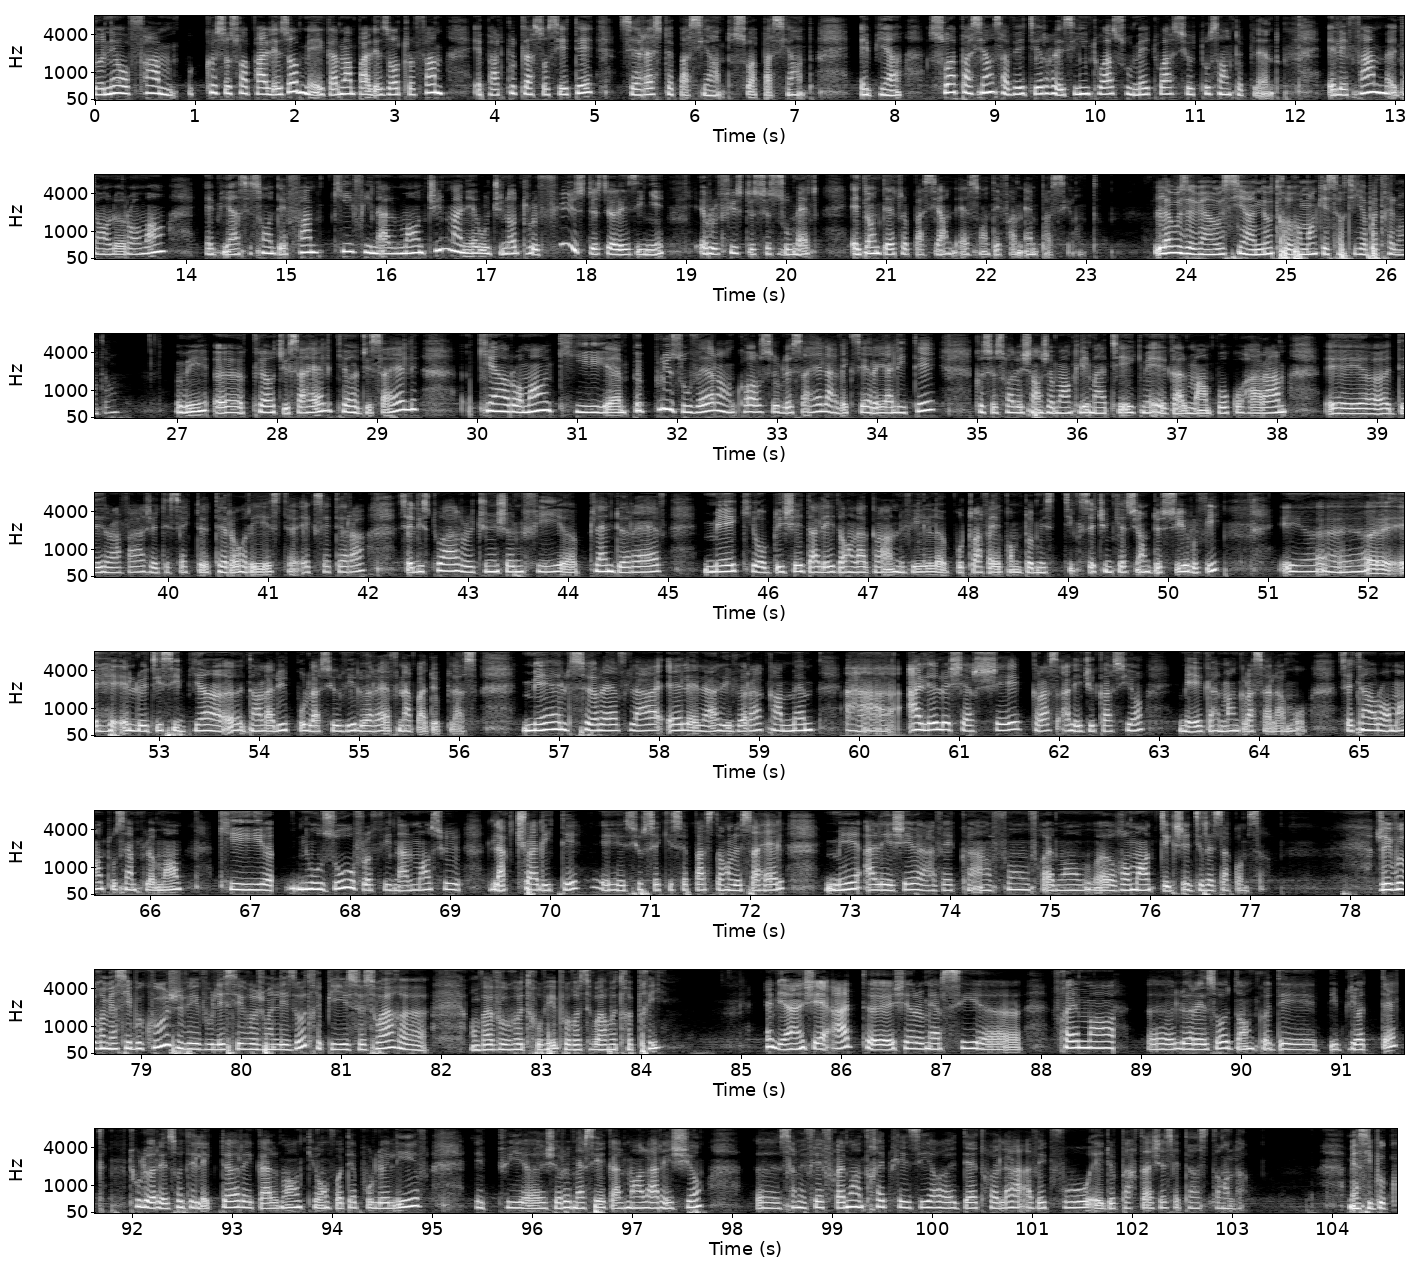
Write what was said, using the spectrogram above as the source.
donné aux femmes, que ce soit par les hommes, mais également par les autres femmes et par toute la société, c'est reste patiente, sois patiente. Eh bien, sois patiente, ça veut dire résigne-toi, soumets-toi, surtout sans te plaindre. Et les femmes dans le roman, eh bien, ce sont des femmes qui finalement, d'une manière ou d'une autre, refusent de se résigner et refusent de se soumettre et donc d'être patientes. Elles sont des femmes impatientes. Là, vous avez aussi un autre roman qui est sorti il n'y a pas très longtemps. Oui, euh, Cœur du Sahel, Cœur du Sahel, qui est un roman qui est un peu plus ouvert encore sur le Sahel avec ses réalités, que ce soit le changement climatique, mais également Boko Haram et euh, des ravages des sectes terroristes, etc. C'est l'histoire d'une jeune fille euh, pleine de rêves, mais qui est obligée d'aller dans la grande ville pour travailler comme domestique. C'est une question de survie. Et, euh, elle le dit si bien, dans la lutte pour la survie, le rêve n'a pas de place. Mais ce rêve-là, elle, elle arrivera quand même à aller le chercher grâce à l'éducation, mais également grâce à l'amour. C'est un roman tout simplement qui euh, nous ouvre finalement sur l'actualité et sur ce qui se passe dans le Sahel, mais allégé avec un fond vraiment romantique, je dirais ça comme ça. Je vais vous remercier beaucoup. Je vais vous laisser rejoindre les autres. Et puis ce soir, euh, on va vous retrouver pour recevoir votre prix. Eh bien, j'ai hâte. Euh, je remercie euh, vraiment le réseau donc des bibliothèques, tout le réseau des lecteurs également qui ont voté pour le livre. Et puis, je remercie également la région. ça me fait vraiment très plaisir d'être là avec vous et de partager cet instant-là. Merci beaucoup.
